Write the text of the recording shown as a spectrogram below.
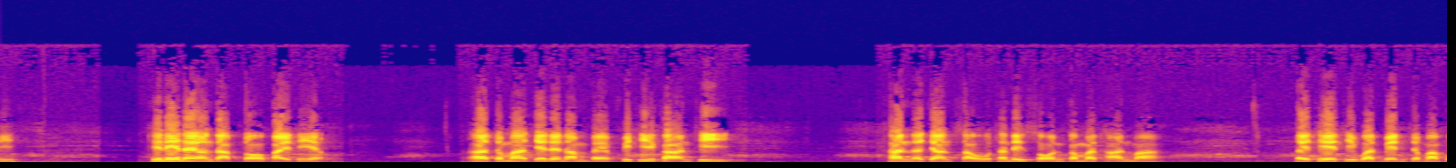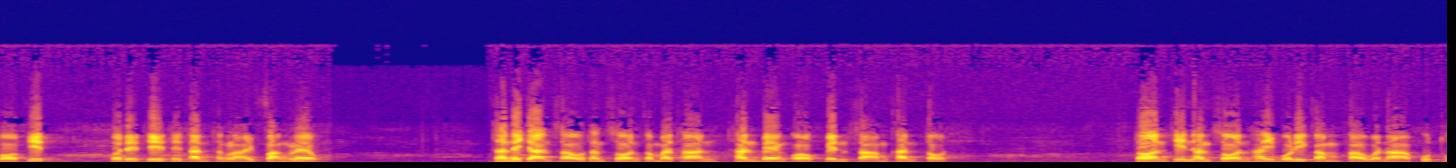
นี้ ทีนี้ในอันดับต่อไปเนี่ยอาตมาจะได้นำแบบวิธีการที่ท่านอาจารย์เสาท่านได้สอนกรรมฐานมาไปเทศที่วัดเบญจะมาบอพิษก็ได้เทศให้ท่านทั้งหลายฟังแล้ว ท่านอาจารย์เสาท่านสอนกรรมฐานท่านแบ่งออกเป็นสามขั้นตอน ตอนที่ท่านสอนให้บริกรรมภาวนาพุทโธ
